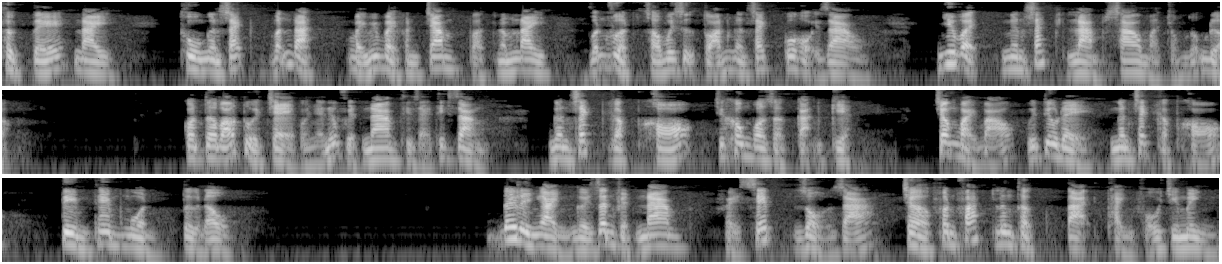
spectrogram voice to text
Thực tế này, thu ngân sách vẫn đạt 77% và năm nay vẫn vượt so với dự toán ngân sách Quốc hội giao. Như vậy, ngân sách làm sao mà trống rỗng được? Còn tờ báo tuổi trẻ của nhà nước Việt Nam thì giải thích rằng ngân sách gặp khó chứ không bao giờ cạn kiệt. Trong bài báo với tiêu đề Ngân sách gặp khó, tìm thêm nguồn từ đâu? Đây là hình ảnh người dân Việt Nam phải xếp rổ giá chờ phân phát lương thực tại thành phố Hồ Chí Minh,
